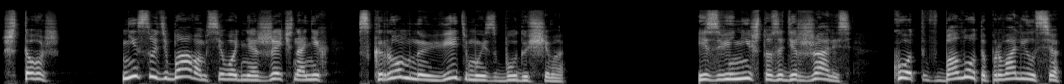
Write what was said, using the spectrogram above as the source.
Что ж, не судьба вам сегодня сжечь на них скромную ведьму из будущего. «Извини, что задержались. Кот в болото провалился,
